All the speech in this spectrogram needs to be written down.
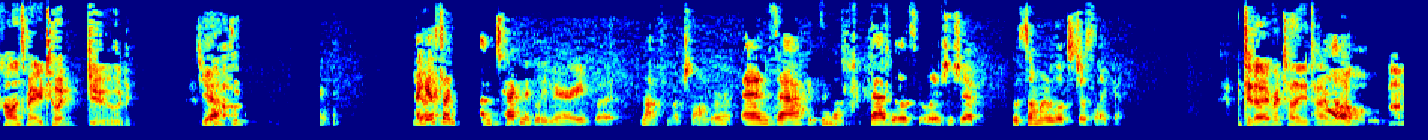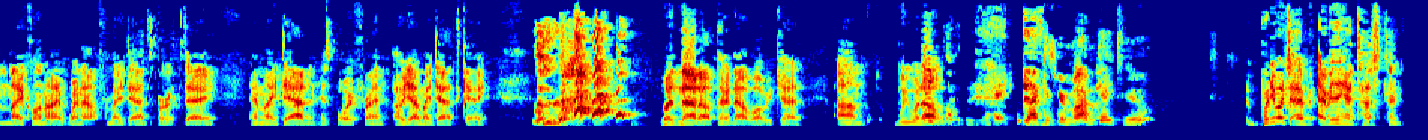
Colin's married to a dude. yeah. I Yeah. guess I'm I'm technically married, but not for much longer. And Zach is in a fabulous relationship with someone who looks just like it. Did I ever tell you the time Oh. when um, Michael and I went out for my dad's birthday, and my dad and his boyfriend? Oh yeah, my dad's gay. Putting that out there now while we can. Um, we went out. Zach, is your mom gay too? Pretty much everything I touched turned.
